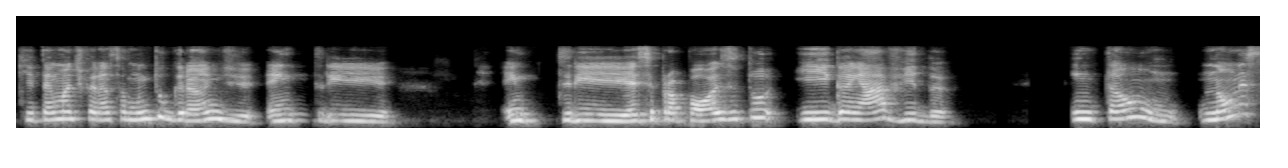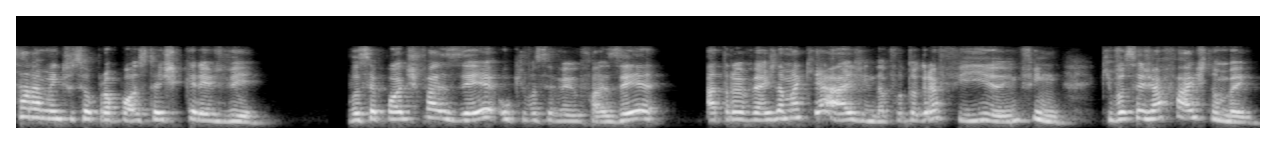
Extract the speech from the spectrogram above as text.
que tem uma diferença muito grande entre, entre esse propósito e ganhar a vida. Então, não necessariamente o seu propósito é escrever. Você pode fazer o que você veio fazer através da maquiagem, da fotografia, enfim, que você já faz também.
